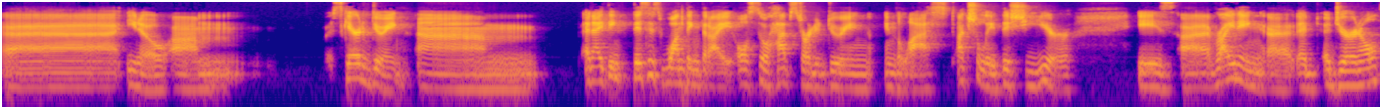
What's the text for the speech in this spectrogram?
uh, you know um, scared of doing. Um, and I think this is one thing that I also have started doing in the last, actually this year, is uh, writing a, a, a, journal.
